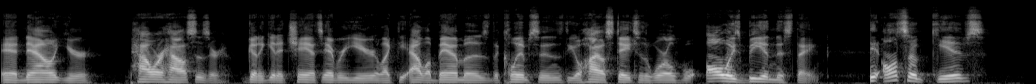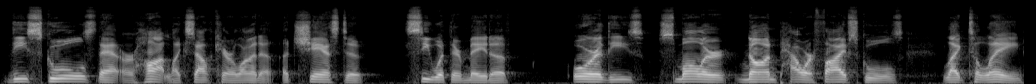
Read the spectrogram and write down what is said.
and now your powerhouses are going to get a chance every year, like the Alabamas, the Clemsons, the Ohio States of the world will always be in this thing. It also gives these schools that are hot, like South Carolina, a chance to see what they're made of, or these smaller non power five schools like Tulane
